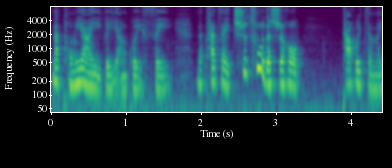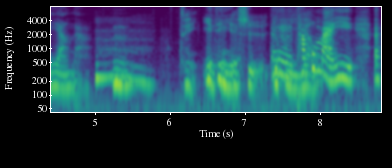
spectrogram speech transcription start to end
那同样一个杨贵妃，那她在吃醋的时候，她会怎么样呢？嗯。对，一定也是不哎，他不满意，呃，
